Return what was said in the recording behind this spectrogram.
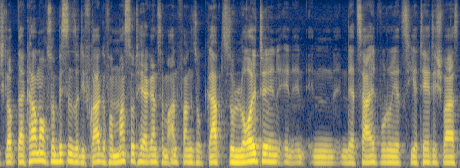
Ich glaube, da kam auch so ein bisschen so die Frage von Massoud her ganz am Anfang. So gab es so Leute in, in, in, in der Zeit, wo du jetzt hier tätig warst,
